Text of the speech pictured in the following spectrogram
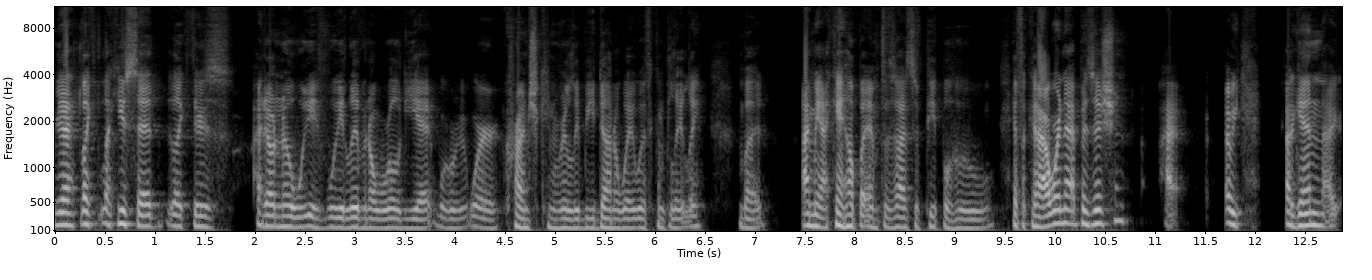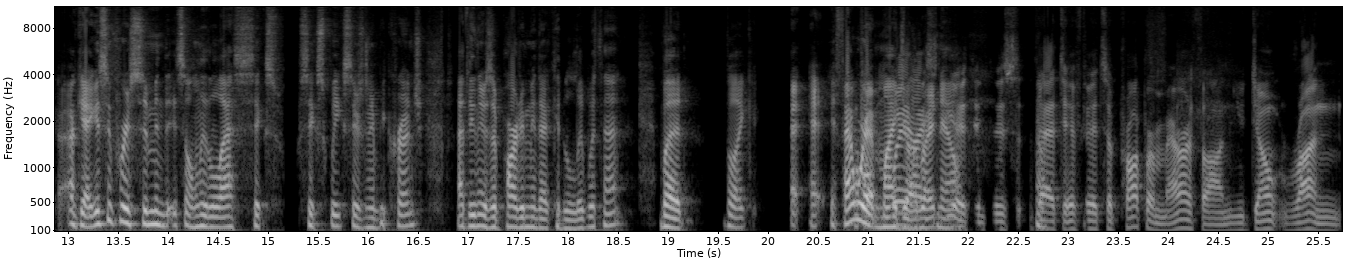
Yeah, like like you said, like there's I don't know if we live in a world yet where where crunch can really be done away with completely. But I mean, I can't help but emphasize with people who, if I were in that position, I, I mean, again, I, okay, I guess if we're assuming that it's only the last six six weeks, there's going to be crunch. I think there's a part of me that could live with that. But but like, if I were Well, at my job I right now, it is oh. that if it's a proper marathon, you don't run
